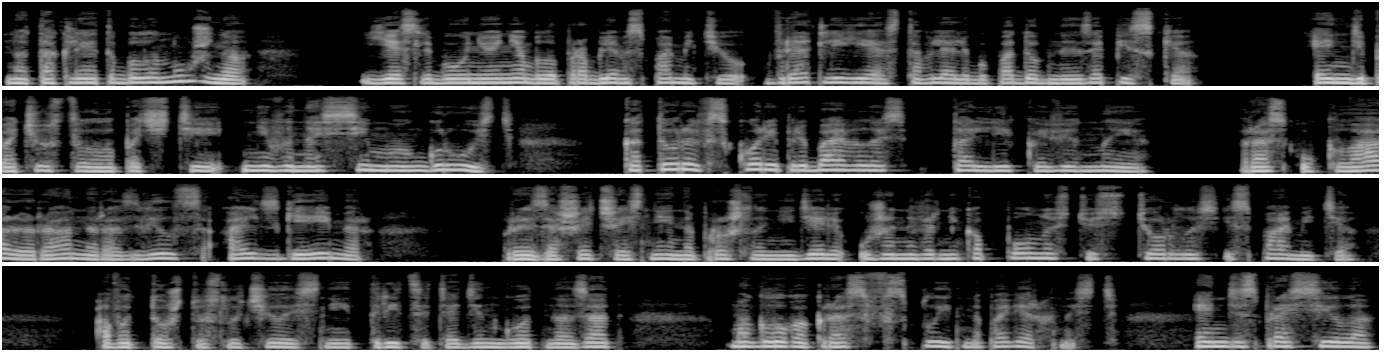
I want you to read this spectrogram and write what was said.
Но так ли это было нужно? Если бы у нее не было проблем с памятью, вряд ли ей оставляли бы подобные записки. Энди почувствовала почти невыносимую грусть, которой вскоре прибавилась талика вины. Раз у Клары рано развился Альцгеймер, произошедшее с ней на прошлой неделе уже наверняка полностью стерлось из памяти — а вот то, что случилось с ней 31 год назад, могло как раз всплыть на поверхность. Энди спросила,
